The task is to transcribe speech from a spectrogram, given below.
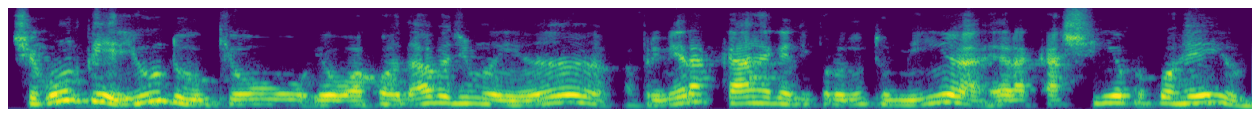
chegou um período que eu, eu acordava de manhã, a primeira carga de produto minha era caixinha para o correio.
